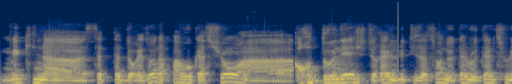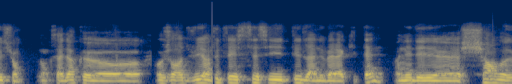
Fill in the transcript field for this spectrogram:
mais qui n'a cette tête de réseau n'a pas vocation à ordonner, je dirais, l'utilisation de telle ou telle solution. Donc c'est-à-dire que aujourd'hui, toutes les CCIT de la Nouvelle-Aquitaine, on est des chambres de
